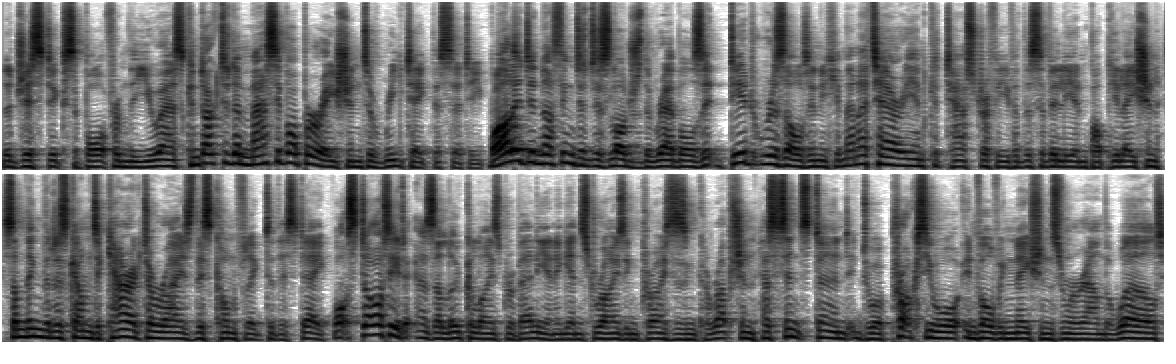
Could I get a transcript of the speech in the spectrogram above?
logistics support from the US, conducted a massive operation to retake the city. While it did nothing to dislodge the rebels, it did result in a humanitarian catastrophe for the civilian population, something that has come to characterize this conflict to this day. What started as a localized rebellion against rising prices and corruption has since turned into a proxy war involving nations from around the world,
